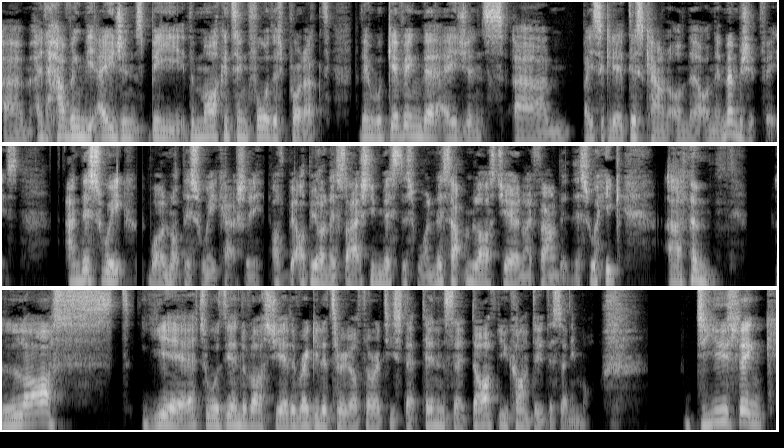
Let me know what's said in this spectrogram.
um, and having the agents be the marketing for this product, they were giving their agents um, basically a discount on their on their membership fees. And this week, well, not this week actually. I'll be, I'll be honest, I actually missed this one. This happened last year, and I found it this week. Um, last year, towards the end of last year, the regulatory authority stepped in and said, "Daft, you can't do this anymore." Do you think,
